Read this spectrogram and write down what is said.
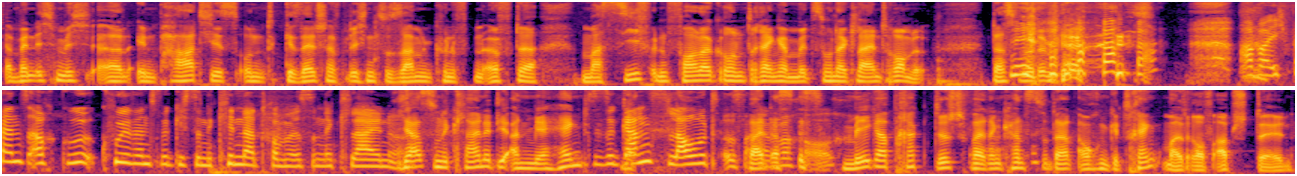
wenn ich mich äh, in Partys und gesellschaftlichen Zusammenkünften öfter massiv in den Vordergrund dränge mit so einer kleinen Trommel. Das würde mir. Aber ich fände es auch cool, wenn es wirklich so eine Kindertrommel ist, so eine kleine. ja, so eine kleine, die an mir hängt. Die so ganz laut ist weil das ist auch. mega praktisch, weil dann kannst du dann auch ein Getränk mal drauf abstellen.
